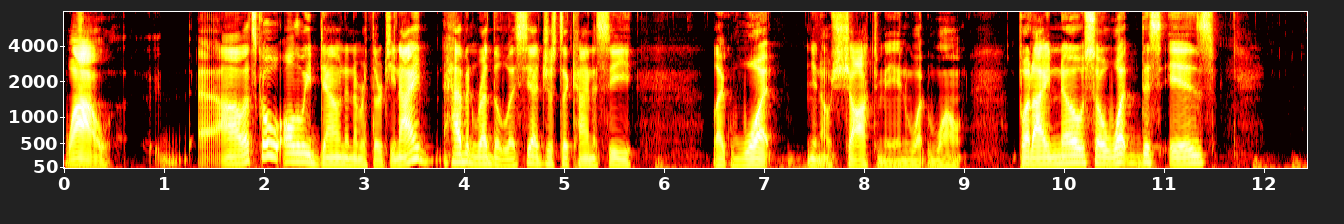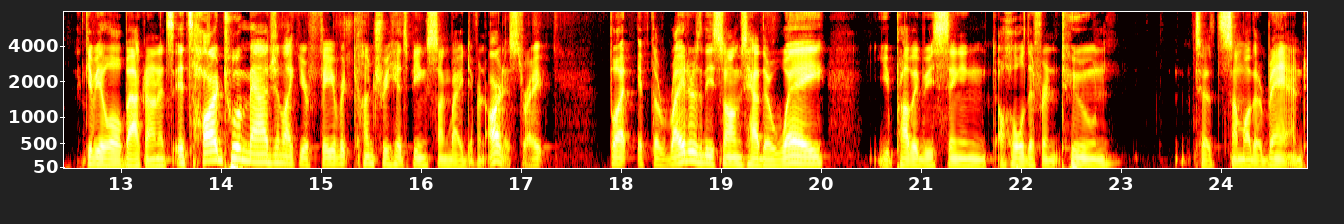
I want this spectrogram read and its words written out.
Wow. Uh, let's go all the way down to number 13. I haven't read the list yet just to kind of see like what, you know, shocked me and what won't. But I know so what this is give you a little background. It's it's hard to imagine like your favorite country hits being sung by a different artist, right? But if the writers of these songs had their way, you'd probably be singing a whole different tune to some other band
